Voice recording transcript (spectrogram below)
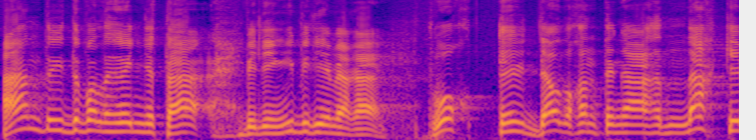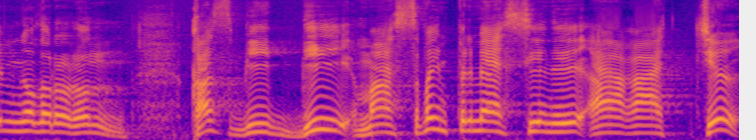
Ан дойды балығынета біліңі бідемеға. Тоқты даулыған тыңағыннақ кемің олырырын. Қаз биді массыва информацияны ағатчы.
